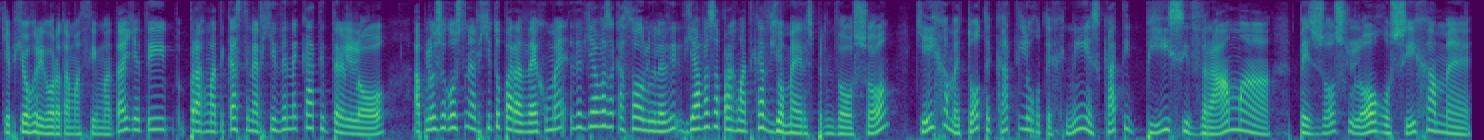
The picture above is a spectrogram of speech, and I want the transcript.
και πιο γρήγορα τα μαθήματα. Γιατί πραγματικά στην αρχή δεν είναι κάτι τρελό. Απλώς εγώ στην αρχή το παραδέχομαι, δεν διάβαζα καθόλου. Δηλαδή, διάβαζα πραγματικά δύο μέρες πριν δώσω. Και είχαμε τότε κάτι λογοτεχνίες, κάτι ποιήση, δράμα, πεζός λόγος είχαμε,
